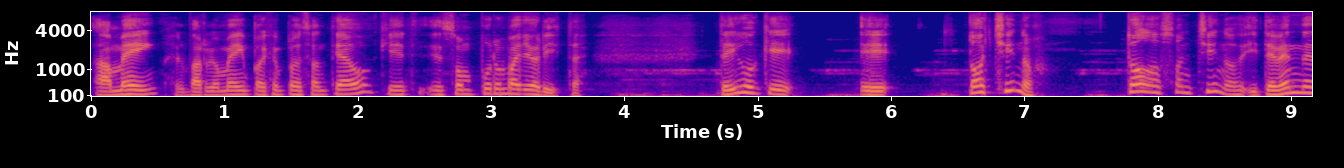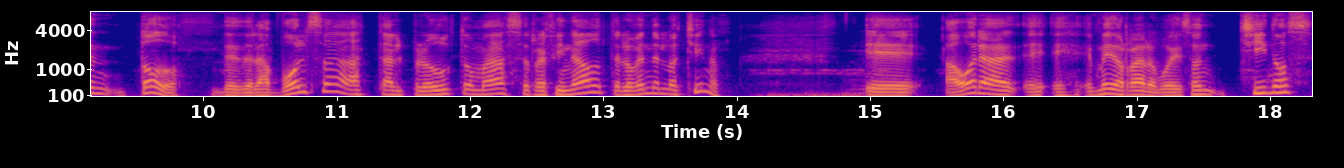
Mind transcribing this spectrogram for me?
a Main, el barrio Main, por ejemplo, en Santiago, que son puros mayoristas. Te digo que eh, todos chinos, todos son chinos y te venden todo, desde las bolsas hasta el producto más refinado, te lo venden los chinos. Eh, ahora eh, es medio raro porque son chinos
